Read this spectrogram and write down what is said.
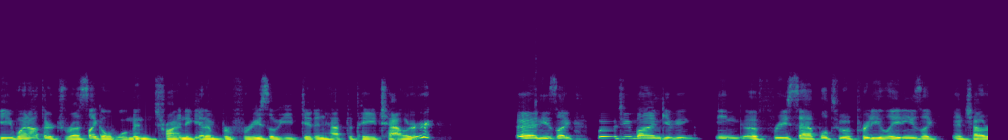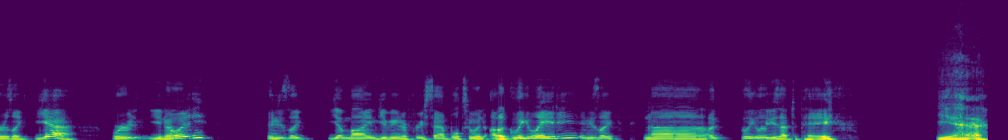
he went out there dressed like a woman, trying to get him for free, so he didn't have to pay chowder. And he's like, "Would you mind giving a free sample to a pretty lady?" He's like, and Chowder's like, "Yeah, where you know any?" And he's like, "You mind giving a free sample to an ugly lady?" And he's like, "Nah, ugly ladies have to pay." Yeah.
